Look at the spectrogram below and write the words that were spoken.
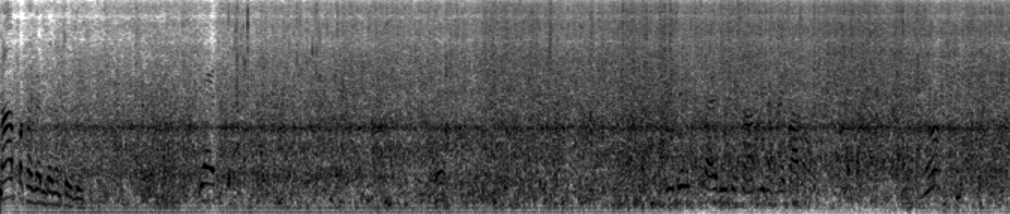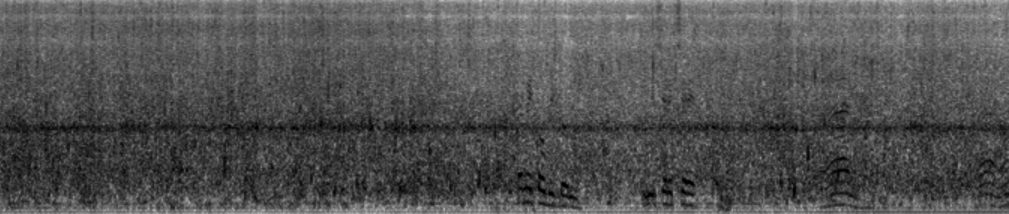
Napakaganda ng tubig. Oh. Didiretso tayo dito sa pinakaibabaw. No? Ito may tubig doon. sirit-sirit. Ayan. Ayan, oh.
